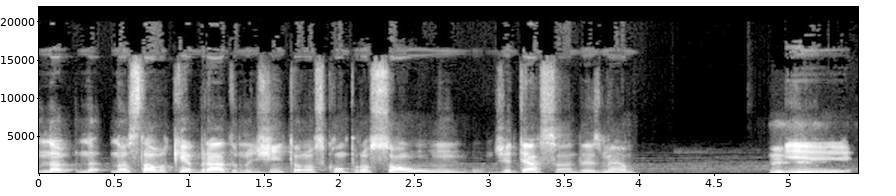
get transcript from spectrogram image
na- na- nós tava quebrado no dia, então nós comprou só um GTA Sanders mesmo. Uhum. E.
